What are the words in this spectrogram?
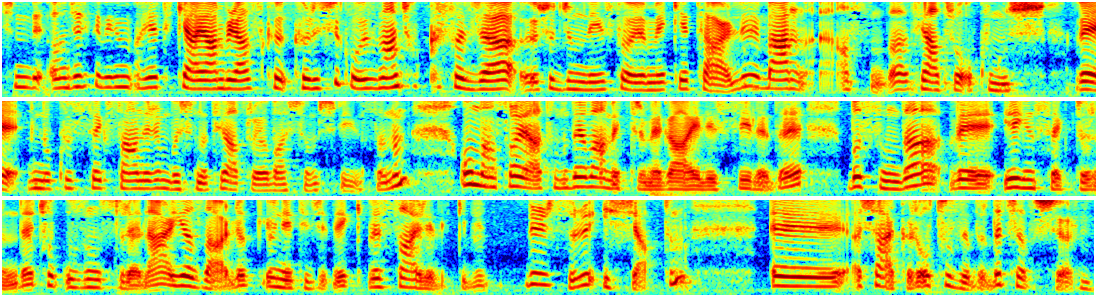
Şimdi öncelikle benim hayat hikayem biraz karışık o yüzden çok kısaca şu cümleyi söylemek yeterli. Ben aslında tiyatro okumuş ve 1980'lerin başında tiyatroya başlamış bir insanım. Ondan sonra hayatımı devam ettirmek ailesiyle de basında ve yayın sektöründe çok uzun süreler yazarlık, yöneticilik vesairelik gibi bir sürü iş yaptım. Ee, aşağı yukarı 30 yıldır da çalışıyorum.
